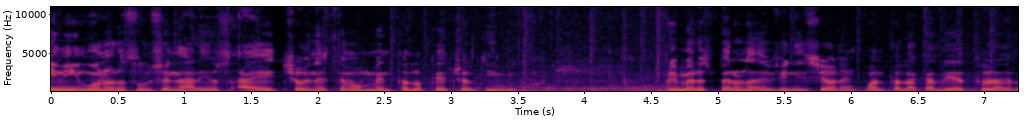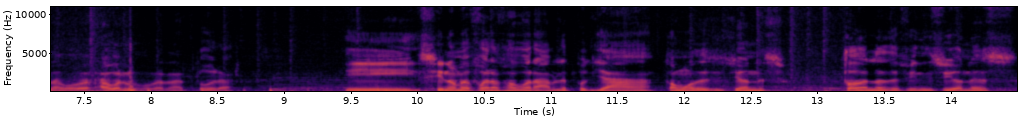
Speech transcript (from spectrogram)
y ninguno de los funcionarios ha hecho en este momento lo que ha hecho el químico. Primero espero la definición en cuanto a la candidatura a la, gobernatura. Y si no me fuera favorable, pues ya tomo decisiones. Todas las definiciones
